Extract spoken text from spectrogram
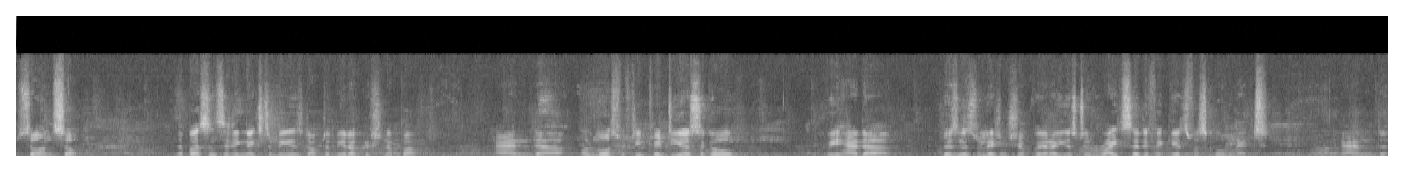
so and so? The person sitting next to me is Dr. Meera Krishnappa, and uh, almost 15 20 years ago, we had a business relationship where I used to write certificates for SchoolNet. And uh,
